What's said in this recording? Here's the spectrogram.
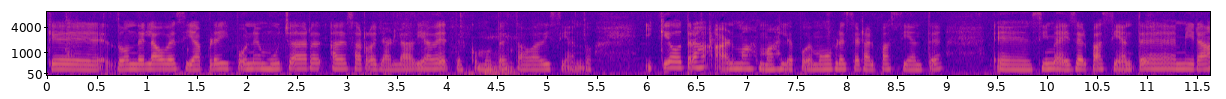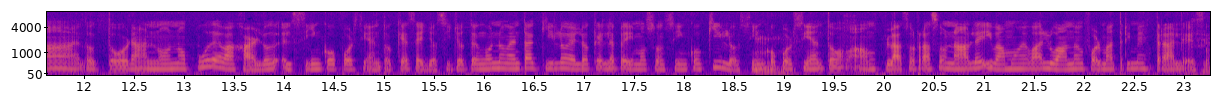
que donde la obesidad predispone mucho a, desarrollar la diabetes, como te estaba diciendo. ¿Y qué otras armas más le podemos ofrecer al paciente? Eh, si me dice el paciente, mira, doctora, no, no pude bajarlo el 5%, qué sé yo, si yo tengo 90 kilos, es lo que le pedimos son 5 kilos, 5% a un plazo razonable y vamos evaluando en forma trimestral eso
